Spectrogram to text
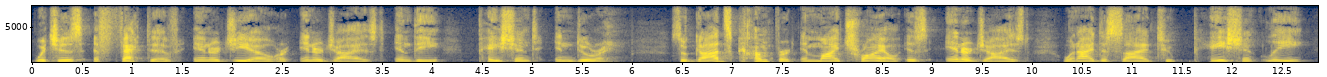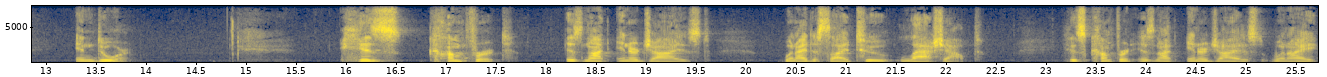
which is effective, energio, or energized in the patient enduring. So God's comfort in my trial is energized when I decide to patiently endure. His comfort is not energized when I decide to lash out. His comfort is not energized when I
